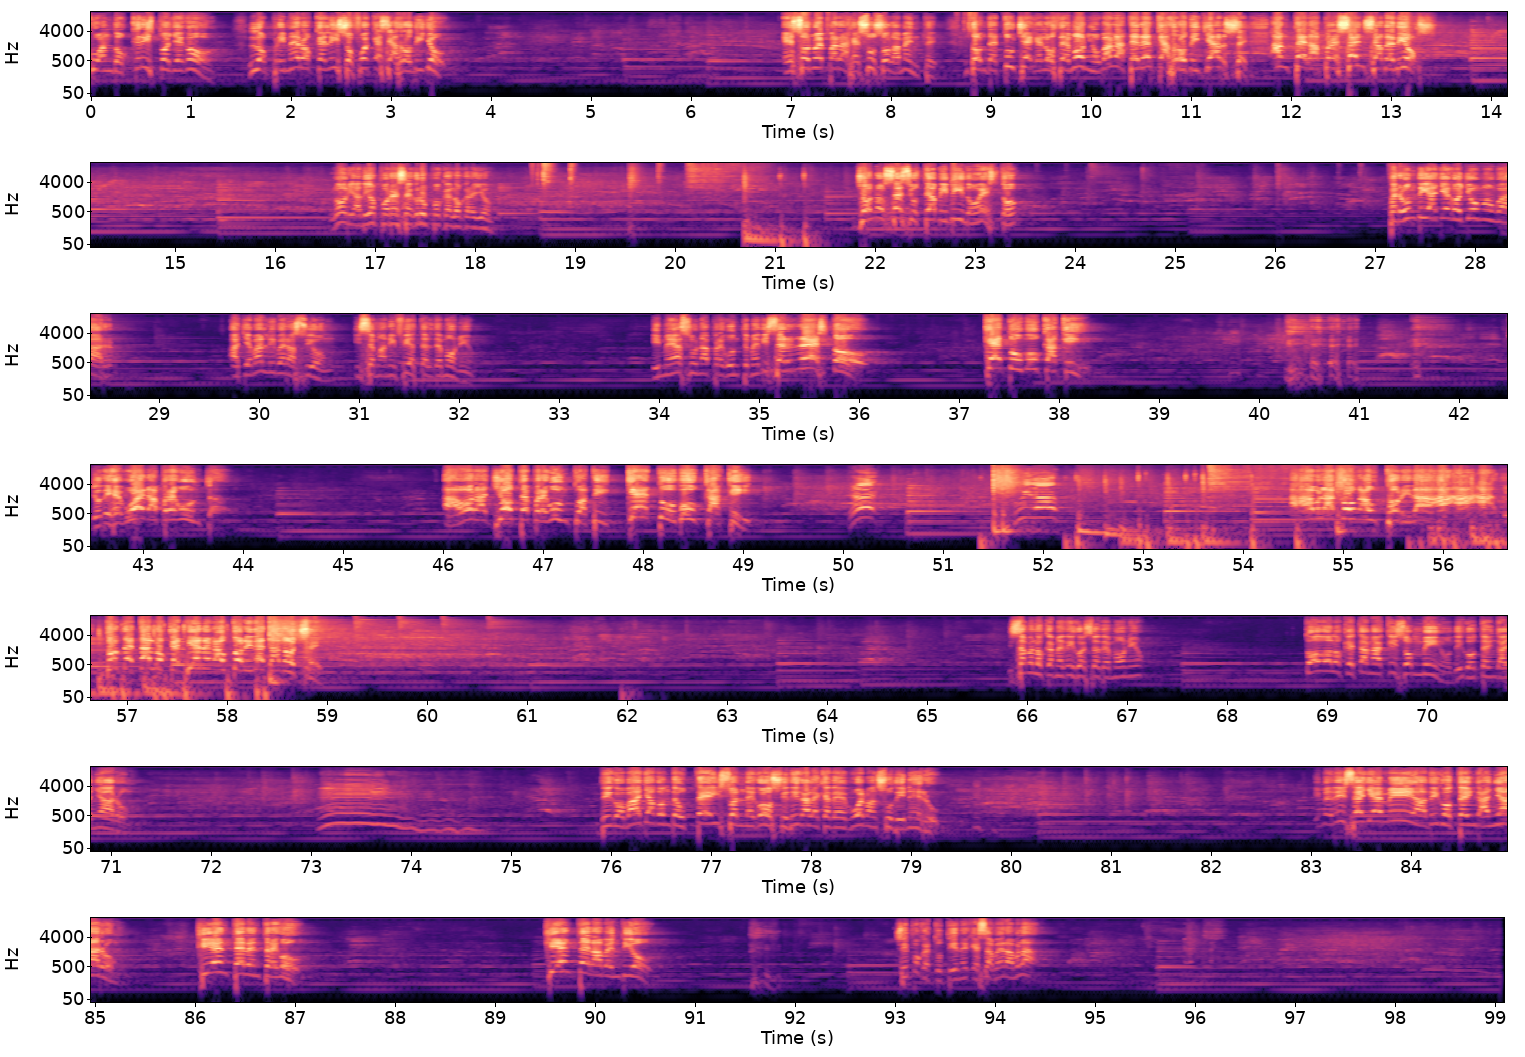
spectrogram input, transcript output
cuando Cristo llegó, lo primero que él hizo fue que se arrodilló. Eso no es para Jesús solamente. Donde tú llegues, los demonios van a tener que arrodillarse ante la presencia de Dios. Gloria a Dios por ese grupo que lo creyó. Yo no sé si usted ha vivido esto. Pero un día llego yo a un hogar a llevar liberación y se manifiesta el demonio. Y me hace una pregunta y me dice, Ernesto, ¿qué tú buscas aquí? yo dije, buena pregunta. Ahora yo te pregunto a ti, ¿qué tú buscas aquí? Eh. Cuidado. Habla con autoridad. ¿Dónde están los que tienen autoridad esta noche? ¿Y sabe lo que me dijo ese demonio? Todos los que están aquí son míos. Digo, te engañaron. Mm. Digo, vaya donde usted hizo el negocio y dígale que devuelvan su dinero. Y me dice, ella es mía. Digo, te engañaron. ¿Quién te la entregó? ¿Quién te la vendió? Sí, porque tú tienes que saber hablar.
